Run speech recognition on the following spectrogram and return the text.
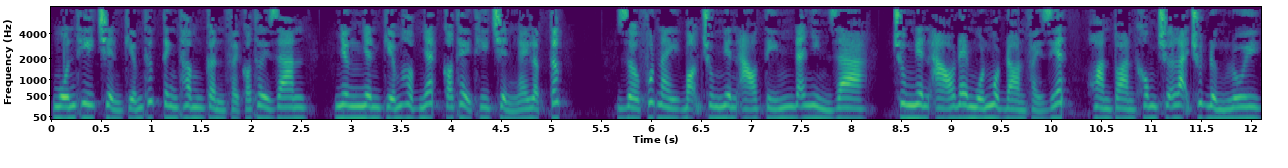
Muốn thi triển kiếm thức tinh thâm cần phải có thời gian, nhưng nhân kiếm hợp nhất có thể thi triển ngay lập tức. Giờ phút này bọn trung niên áo tím đã nhìn ra, trung niên áo đen muốn một đòn phải giết, hoàn toàn không chữa lại chút đường lui.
